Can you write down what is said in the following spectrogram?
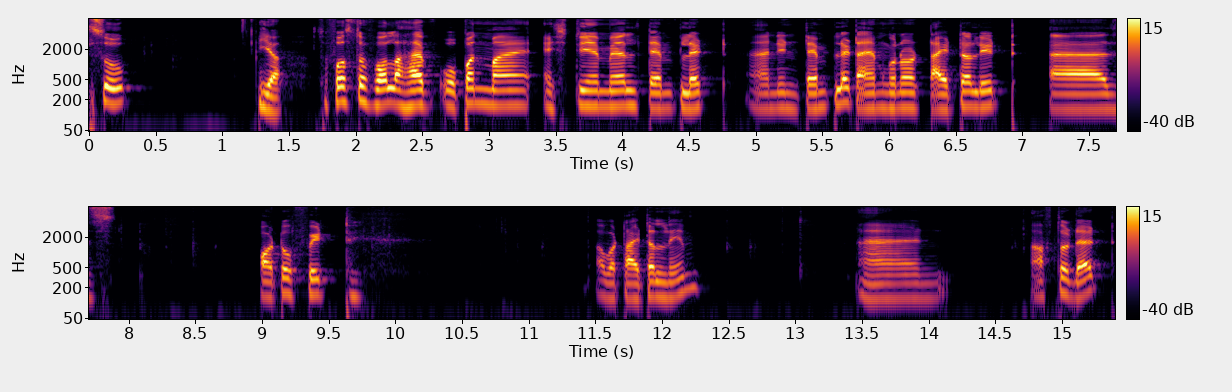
so yeah. So first of all i have opened my html template and in template i am gonna title it as auto fit our title name. And after that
